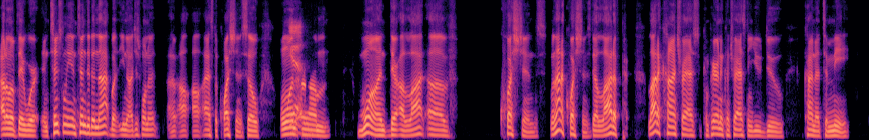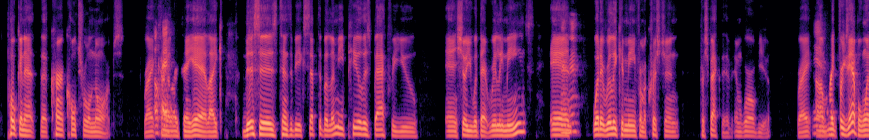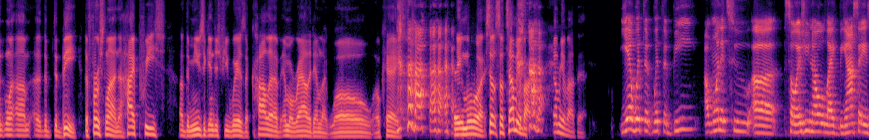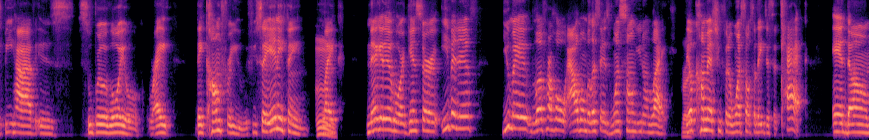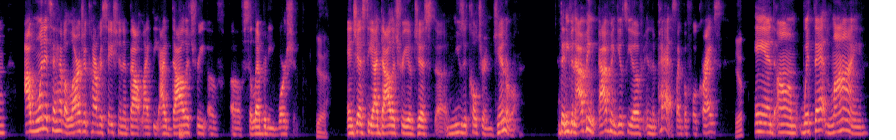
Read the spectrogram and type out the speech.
I don't know if they were intentionally intended or not, but you know, I just want to I'll, I'll ask the question. So on Yeah. um one, there are a lot of questions. Well, not a questions. There are a lot of a lot of contrast, comparing and contrasting you do kind of to me, poking at the current cultural norms, right? Kind of like saying, yeah, like this is tends to be accepted, but let me peel this back for you and show you what that really means and Mhm. what it really can mean from a Christian perspective and worldview, right? Yeah. Um, like for example, when, when um uh, the the B, the first line, the high priest of the music industry wears a collar of immorality. I'm like, whoa, okay, say more. So so tell me about that. tell me about that. yeah with the with the bee i wanted to uh so as you know like beyonce's beehive is super loyal right they come for you if you say anything Mm. like negative or against her even if you may love her whole album but let's say it's one song you don't like Right. they'll come at you for the one song so they just attack and um i wanted to have a larger conversation about like the idolatry of of celebrity worship Yeah. And just the idolatry of just uh, music culture in general that even I've been I've been guilty of in the past, like before Christ. Yep. And um, with that line,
